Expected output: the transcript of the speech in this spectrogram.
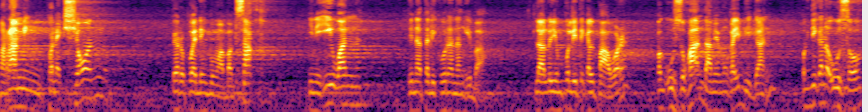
maraming koneksyon, pero pwedeng bumabagsak, iniiwan, tinatalikuran ng iba. Lalo yung political power, pag uso ka, ang dami mong kaibigan, pag di ka na uso,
